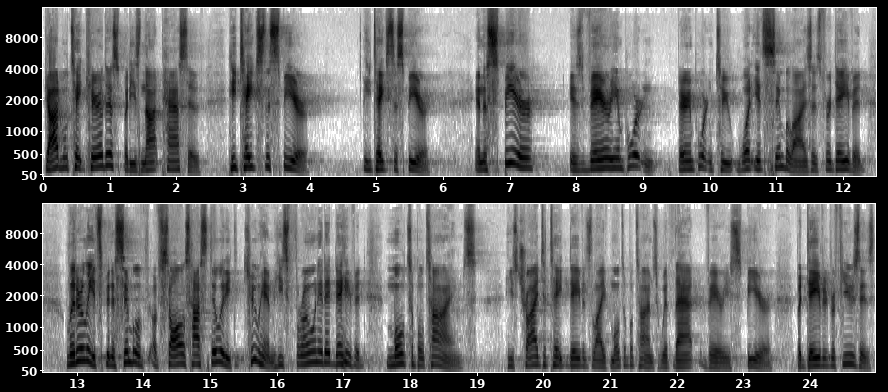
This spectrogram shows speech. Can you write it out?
God will take care of this, but he's not passive. He takes the spear. He takes the spear. And the spear is very important, very important to what it symbolizes for David. Literally, it's been a symbol of, of, Saul's hostility to him. He's thrown it at David multiple times. He's tried to take David's life multiple times with that very spear. But David refuses.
